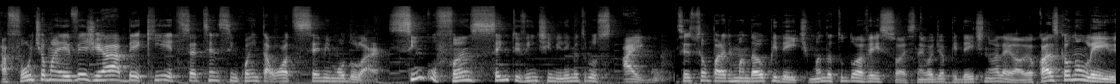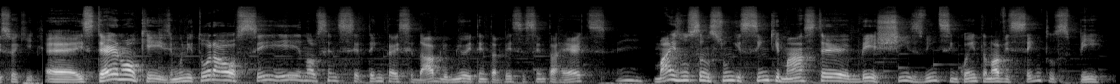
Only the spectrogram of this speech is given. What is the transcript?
A fonte é uma EVGA BQ 750 watts semi-modular. 5 fãs 120mm Aigo. Vocês precisam parar de mandar update, manda tudo uma vez só. Esse negócio de update não é legal. Eu quase que eu não leio isso aqui. É, external case, monitor AOC E970SW 1080p 60Hz. É. Mais um Samsung Sync Master BX 2050 900p.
